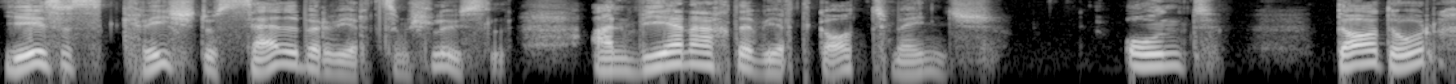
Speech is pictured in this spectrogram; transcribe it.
Jesus Christus selber wird zum Schlüssel. An Weihnachten wird Gott Mensch. Und dadurch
